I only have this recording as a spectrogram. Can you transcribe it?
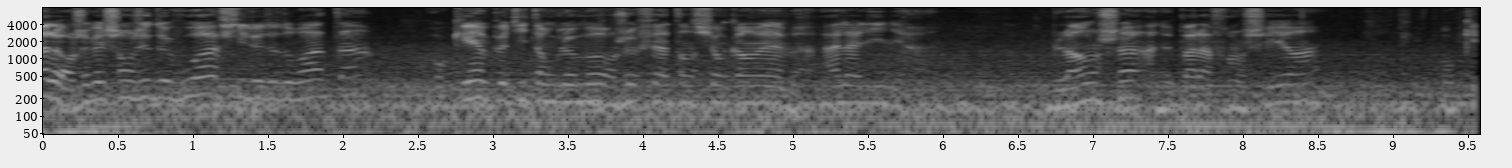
Alors je vais changer de voie, file de droite. Ok, un petit angle mort, je fais attention quand même à la ligne blanche, à ne pas la franchir. Ok.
